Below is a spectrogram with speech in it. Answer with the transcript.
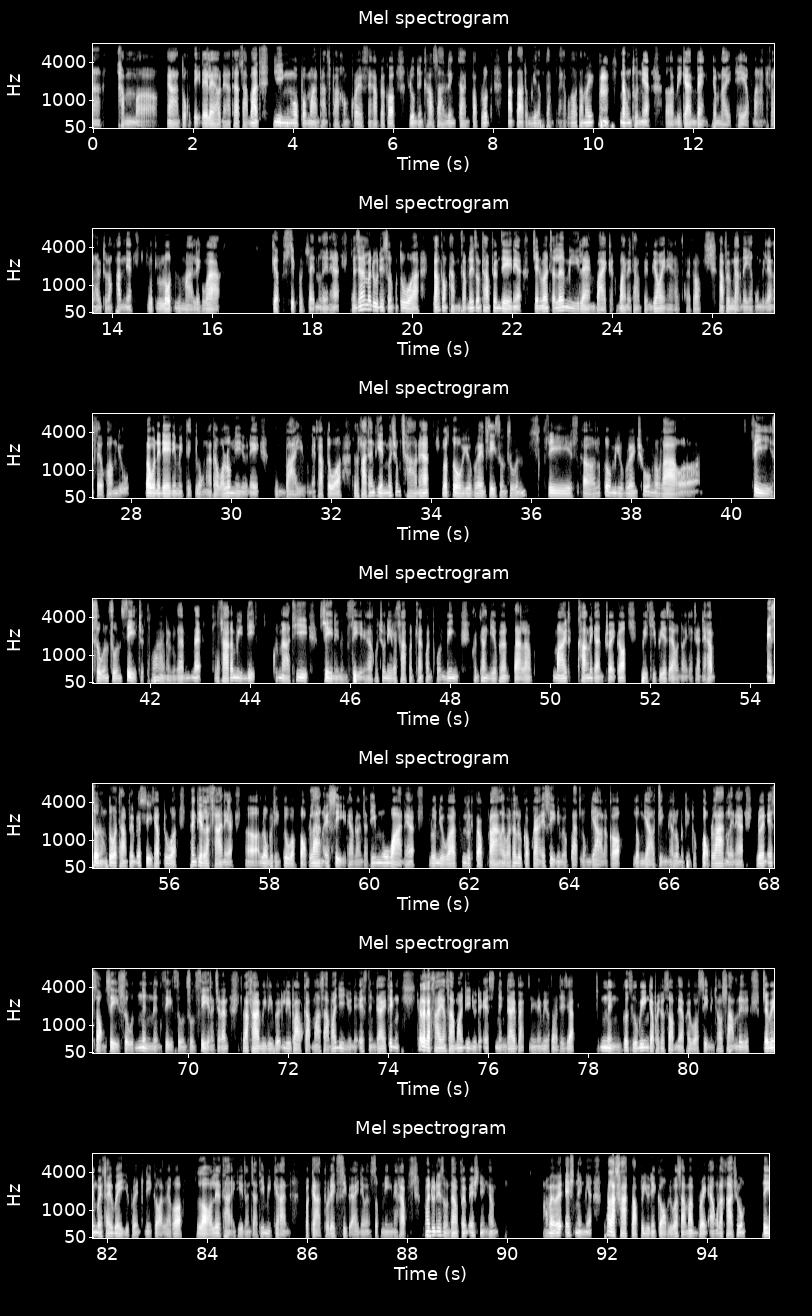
ทำเอ่อ งานปกติได้แล้วนะครับถ้าสามารถยื่นงบประมาณผ่านสภาคองเกรสนะครับ แล้วก็รวมถึงข่าวสารเรื่องการปรับลดอัตราดอกเบี้ยต่างๆนะครับก็ทำให้นักลงทุนเนี่ยมีการแบ่งกำไรเทออกมานะครับทำให้ตัวทองคำเนี่ยลดลดลงมาเรียกว่าเกือบ 10%เลยนะครับหลังจากนั้นมาดูในส่วนของตัวกราฟทองคำครับในส่วน Time Frame Day เนี่ยเห็นว่าจะเริ่มมีแรงบายกลับมาใน Time Frame ย่อยนี่ยครับแล้วก็ Time Frame หลักเนี่ยยังคงมีแรงเซลล์ค้างอยู่ ตัวใน Day เนี่ยมีติดลงนะแต่ว่าร่มยังอยู่ในกลุ่มบายอยู่นะครับ ตัวราคาแท่งเทียนเมื่อช่วงเช้านะฮะลดตัวอยู่บริเวณ 400 4เอ่อลดตัวอยู่บริเวณช่วงราวๆ4004.5นะดังนั้นเนี่ยราคาก็มีดีดขึ้นมาที่ 4114 นะครับเพราะช่วงนี้ราคาค่อนข้างผันผวนวิ่งค่อนข้างเยอะเพราะฉะนั้นแต่ละไม้ครั้งในการเทรดก็มี TPSL หน่อยแล้วกันนะครับ ในส่วนของตัว Time Frame S4 ครับตัวแท่งเทียนราคาเนี่ยลงไปถึงตัวกรอบล่าง S4 นะครับหลังจากที่เมื่อวานนะครับลุ้นอยู่ว่าหลุดกรอบกลางแล้วว่าถ้าหลุดกรอบกลาง S4 นี่มีโอกาสลงยาวแล้วก็ลงยาวจริงนะลงไปถึงทุกกรอบล่างเลยนะครับริเวณ S2 40114004หลังจากนั้นราคามีรีรีบาวกลับมาสามารถยืนอยู่ใน S1 ได้ ซึ่งถ้าเกิดราคายังสามารถยืนอยู่ใน S1 ได้แบบนี้นะมีโอกาสที่จะหนึ่งก็คือวิ่งกลับไปทดสอบแนว pivot 4 1เข้า3หรือจะวิ่งไปไซด์เวย์อยู่บริเวณนี้ก่อน แล้วก็ รอเลือกทางอีกทีหลังจากที่มีการประกาศตัวเลข CPI ในวันศุกร์นี้นะครับมาดูในส่วน Time Frame H1 ครับ Time Frame H1 เนี่ยถ้าราคากลับไปอยู่ในกรอบ หรือว่าสามารถ break out ราคาช่วง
